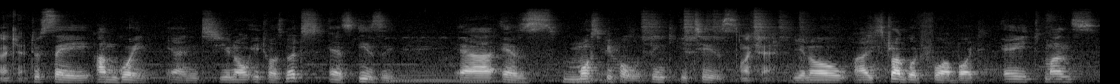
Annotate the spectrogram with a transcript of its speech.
Okay. to say, I'm going. And, you know, it was not as easy uh, as most people would think it is. Okay. You know, I struggled for about eight months,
